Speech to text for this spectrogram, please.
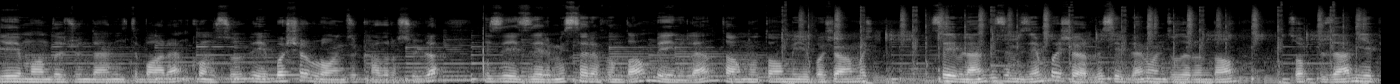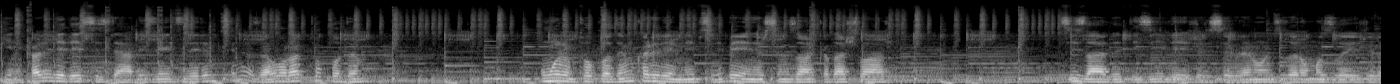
Yayınlandığı günden itibaren konusu ve başarılı oyuncu kadrosuyla izleyicilerimiz tarafından beğenilen, tam not almayı başarmış, sevilen dizimizin başarılı sevilen oyuncularından çok güzel yepyeni kareleri siz değerli izleyicilerim için özel olarak topladım. Umarım topladığım karelerin hepsini beğenirsiniz arkadaşlar. Sizler de diziyle ilgili sevilen oyuncularımızla ilgili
